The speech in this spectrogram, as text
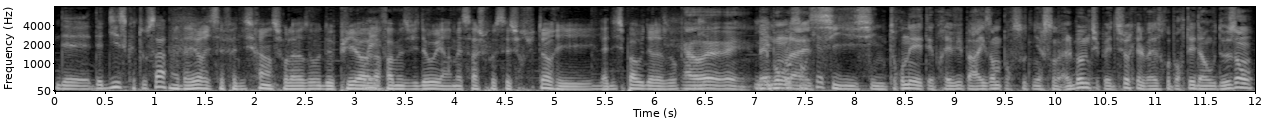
des, des disques, tout ça. Et D'ailleurs, il s'est fait discret hein, sur les réseaux. Depuis euh, Oui. la fameuse vidéo et un message posté sur Twitter, il, il a disparu des réseaux. Ah ouais, ouais. Il Mais bon, là, si, si une tournée était prévue, par exemple, pour soutenir son album, tu peux être sûr qu'elle va être reportée d'un ou deux ans.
